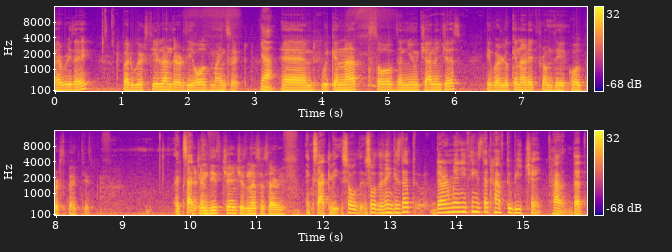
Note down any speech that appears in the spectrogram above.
every day, but we're still under the old mindset. Yeah, And we cannot solve the new challenges if we're looking at it from the old perspective. exactly. And this change is necessary. Exactly. So, th- so the thing is that there are many things that have to be changed, that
